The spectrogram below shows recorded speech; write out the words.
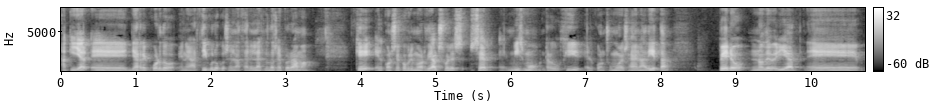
aquí ya, eh, ya recuerdo en el artículo que os enlazaré en las notas del programa, que el consejo primordial suele ser el mismo, reducir el consumo de sal en la dieta, pero no debería eh,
